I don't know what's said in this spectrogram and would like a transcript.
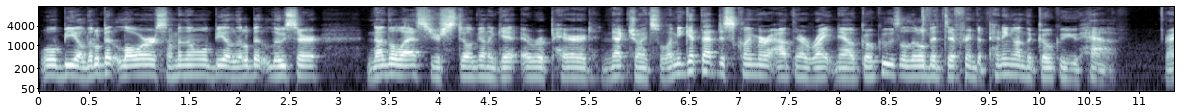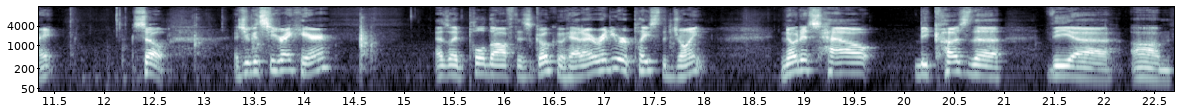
will be a little bit lower, some of them will be a little bit looser. Nonetheless, you're still going to get a repaired neck joint. So let me get that disclaimer out there right now. Goku is a little bit different depending on the Goku you have, right? So, as you can see right here, as I pulled off this Goku head, I already replaced the joint. Notice how, because the the uh, um,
